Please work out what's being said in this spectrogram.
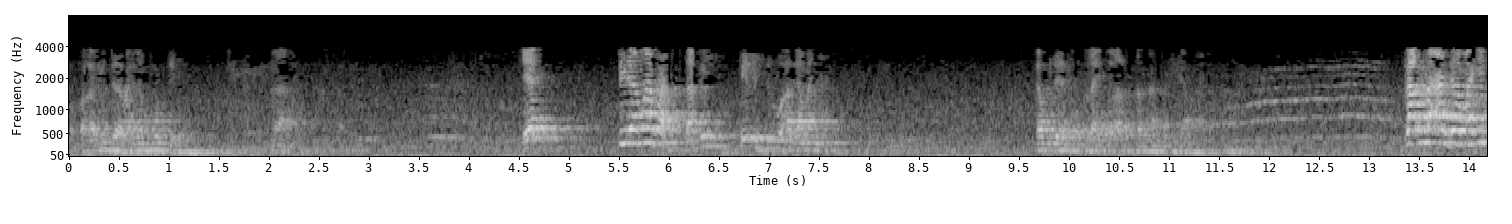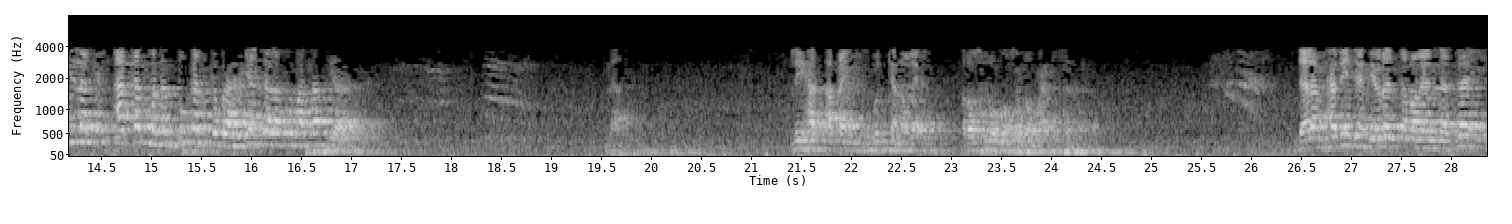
apalagi darahnya putih. Nah, ya tidak apa, tapi pilih dulu agamanya. Kemudian setelah itu alternatif yang lain. Karena agama inilah akan menentukan kebahagiaan dalam rumah tangga. Nah, lihat apa yang disebutkan oleh Rasulullah SAW. Dalam hadis yang diriwayatkan oleh An-Nasa'i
